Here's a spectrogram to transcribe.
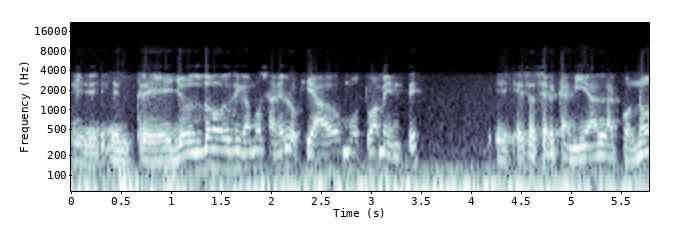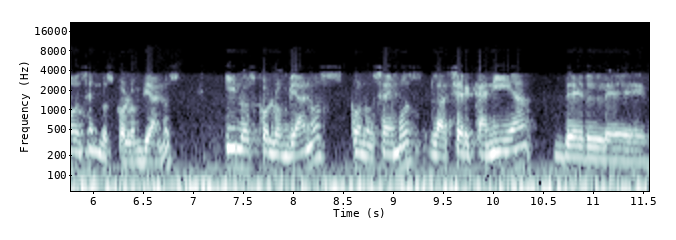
Eh, entre ellos dos, digamos, han elogiado mutuamente. Eh, esa cercanía la conocen los colombianos y los colombianos conocemos la cercanía del eh,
